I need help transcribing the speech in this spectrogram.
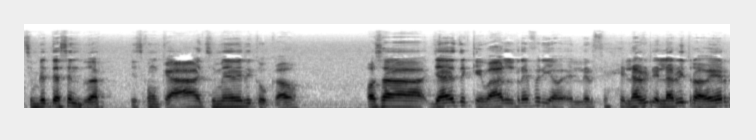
siempre te hacen dudar. Y es como que, ah, sí me haber equivocado. O sea, ya desde que va el referee, el, el, árbitro- el árbitro a ver,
